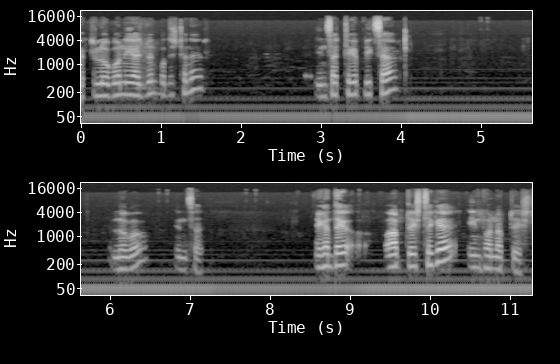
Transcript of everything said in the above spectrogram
একটি লোগো নিয়ে আসবেন প্রতিষ্ঠানের। ইনসার্ট থেকে পিকচার লোগো ইনসার্ট এখান থেকে অফ টেক্সট থেকে ইনফর্ন অফ টেক্সট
